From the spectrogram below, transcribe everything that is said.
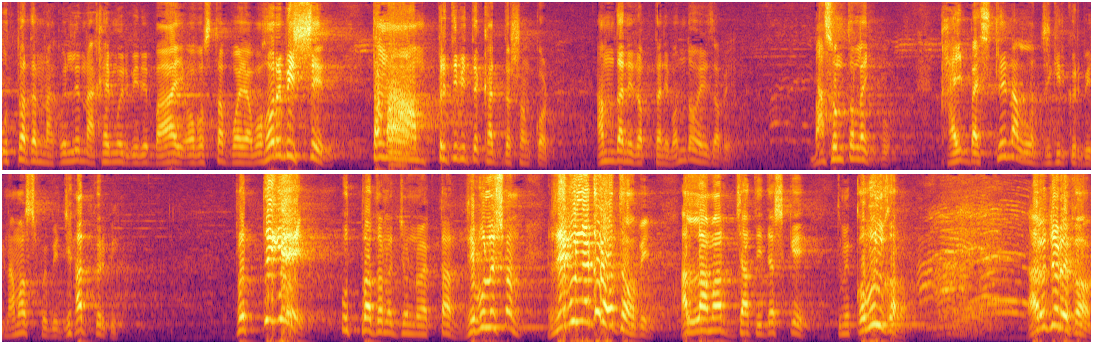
উৎপাদন না করলে না খাই মরবি রে ভাই, অবস্থা ভয়াবহ রে বিশ্বের। তাম পৃথিবীতে খাদ্য সংকট, আমদানি রপ্তানি বন্ধ হয়ে যাবে। বাসন তো লাগবো। খাই বাঁচলেন আল্লাহ জিকির করবি, নামাজ পড়বি, জিহাদ করবি। প্রত্যেকে উৎপাদনের জন্য একটা রেভুলেশন রেগুলেটর হতে হবে। আল্লাহ আমার জাতি দেশকে তুমি কবুল করো। আরও জোরে কম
